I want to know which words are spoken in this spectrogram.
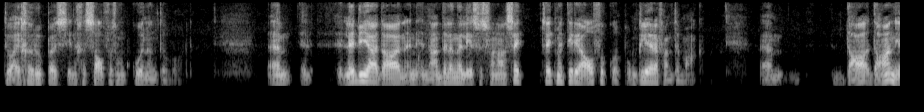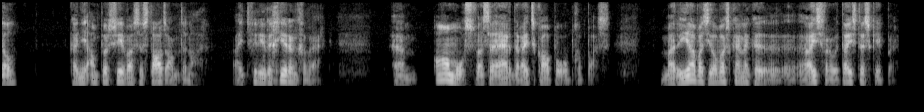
toe hy geroep is en gesalf is om koning te word. Ehm um, Lydia daar in in Handelinge lees ons van haar sy sy het materiaal verkoop om klere van te maak. Ehm um, da Daniel kan jy amper sê was 'n staatsamptenaar. Hy het vir die regering gewerk. Ehm um, Amos was 'n herder, hy het skape opgepas. Maria was heel waarskynlik 'n huisvrou, 'n tuiste skepper.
